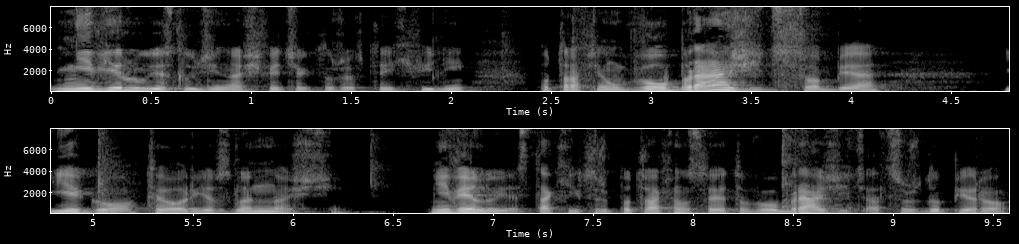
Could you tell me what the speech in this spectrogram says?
niewielu jest ludzi na świecie, którzy w tej chwili potrafią wyobrazić sobie jego teorię względności. Niewielu jest takich, którzy potrafią sobie to wyobrazić, a cóż dopiero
